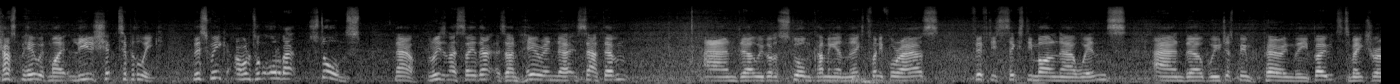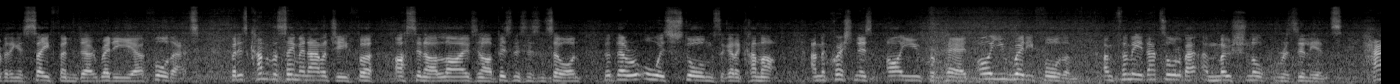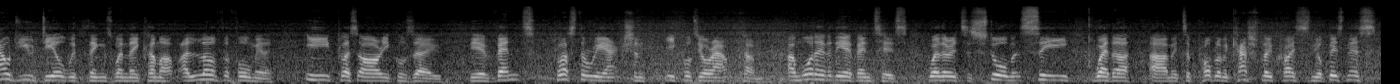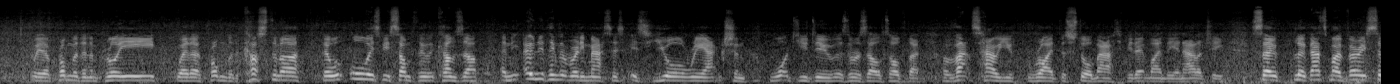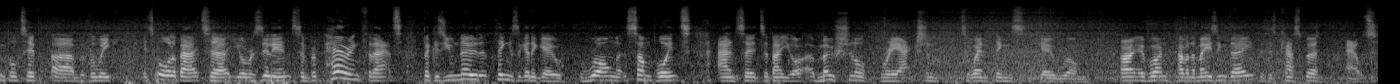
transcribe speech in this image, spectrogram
Caspar here with my leadership tip of the week. This week I want to talk all about storms. Now, the reason I say that is I'm here in uh, South Devon and uh, we've got a storm coming in the next 24 hours, 50 60 mile an hour winds, and uh, we've just been preparing the boats to make sure everything is safe and uh, ready uh, for that. But it's kind of the same analogy for us in our lives and our businesses and so on, that there are always storms that are going to come up and the question is, are you prepared? Are you ready for them? And for me, that's all about emotional resilience. How do you deal with things when they come up? I love the formula. E plus R equals O. The event plus the reaction equals your outcome. And whatever the event is, whether it's a storm at sea, whether um, it's a problem, a cash flow crisis in your business, have a problem with an employee, whether a problem with a customer, there will always be something that comes up and the only thing that really matters is your reaction. What do you do as a result of that? That's how you ride the storm out, if you don't mind the analogy. So look, that's my very simple tip um, of the week. It's all about uh, your resilience and preparing for that because you know that things are going to go wrong at some point and so it's about your emotional reaction to when things go wrong. All right, everyone, have an amazing day. This is Caspar out.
